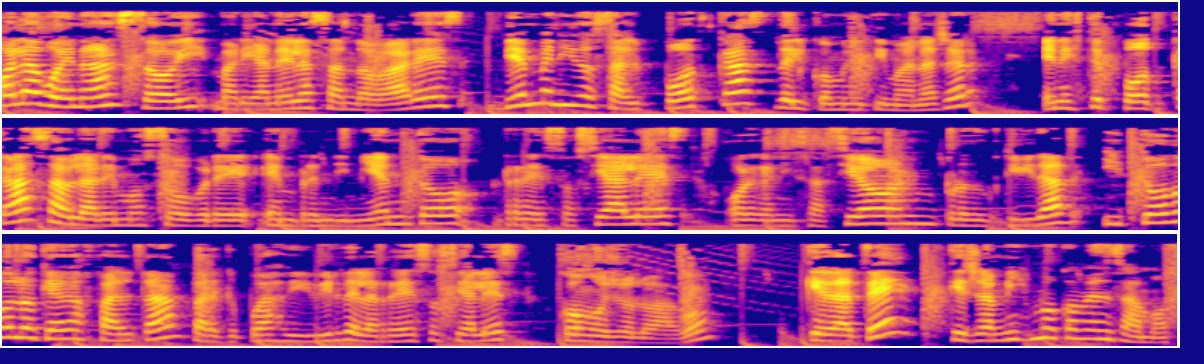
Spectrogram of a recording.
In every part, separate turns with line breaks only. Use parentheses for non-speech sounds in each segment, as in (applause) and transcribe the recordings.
Hola, buenas, soy Marianela Sandovares. Bienvenidos al podcast del Community Manager. En este podcast hablaremos sobre emprendimiento, redes sociales, organización, productividad y todo lo que haga falta para que puedas vivir de las redes sociales como yo lo hago. Quédate, que ya mismo comenzamos.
